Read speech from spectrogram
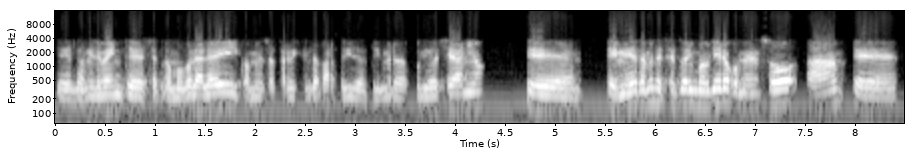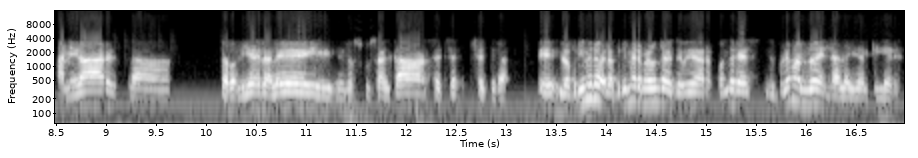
en 2020 se promulgó la ley y comenzó a estar vigente a partir del primero de julio de ese año. Eh, inmediatamente el sector inmobiliario comenzó a, eh, a negar la, la validez de la ley, de los sus alcances, etcétera. Eh, lo primero, la primera pregunta que te voy a responder es, el problema no es la ley de alquileres,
